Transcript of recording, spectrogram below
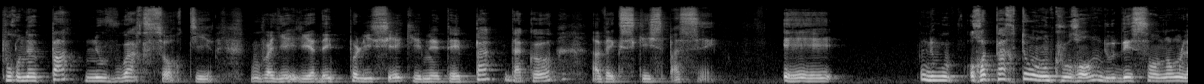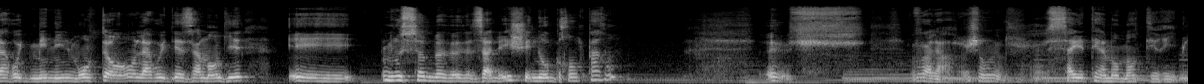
pour ne pas nous voir sortir. Vous voyez, il y a des policiers qui n'étaient pas d'accord avec ce qui se passait. Et nous repartons en courant, nous descendons la rue de Ménilmontant, la rue des Amandiers, et nous sommes allés chez nos grands-parents. Euh, voilà, ça a été un moment terrible.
